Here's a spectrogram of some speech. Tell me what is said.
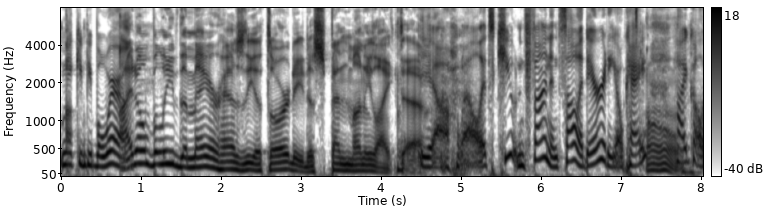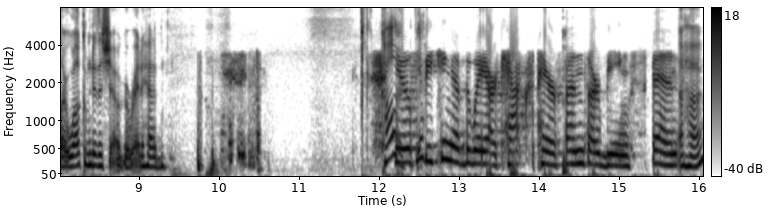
making people wear them. I don't believe the mayor has the authority to spend money like that. Yeah, well, it's cute and fun and solidarity. Okay. Oh. Hi, caller. Welcome to the show. Go right ahead. Caller. You know, yeah. speaking of the way our taxpayer funds are being spent, Uh-huh.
